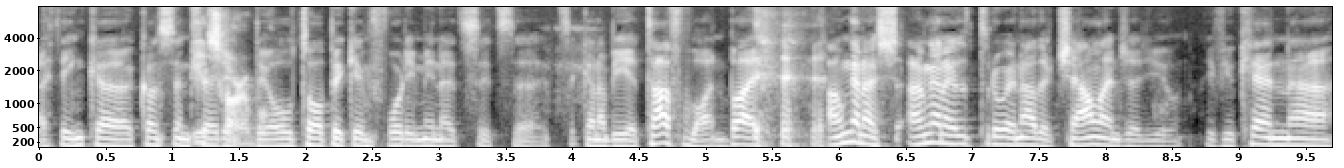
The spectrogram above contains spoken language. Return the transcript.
I think uh, concentrated the whole topic in forty minutes. It's uh, it's gonna be a tough one, but I'm gonna sh- I'm gonna throw another challenge at you. If you can uh,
